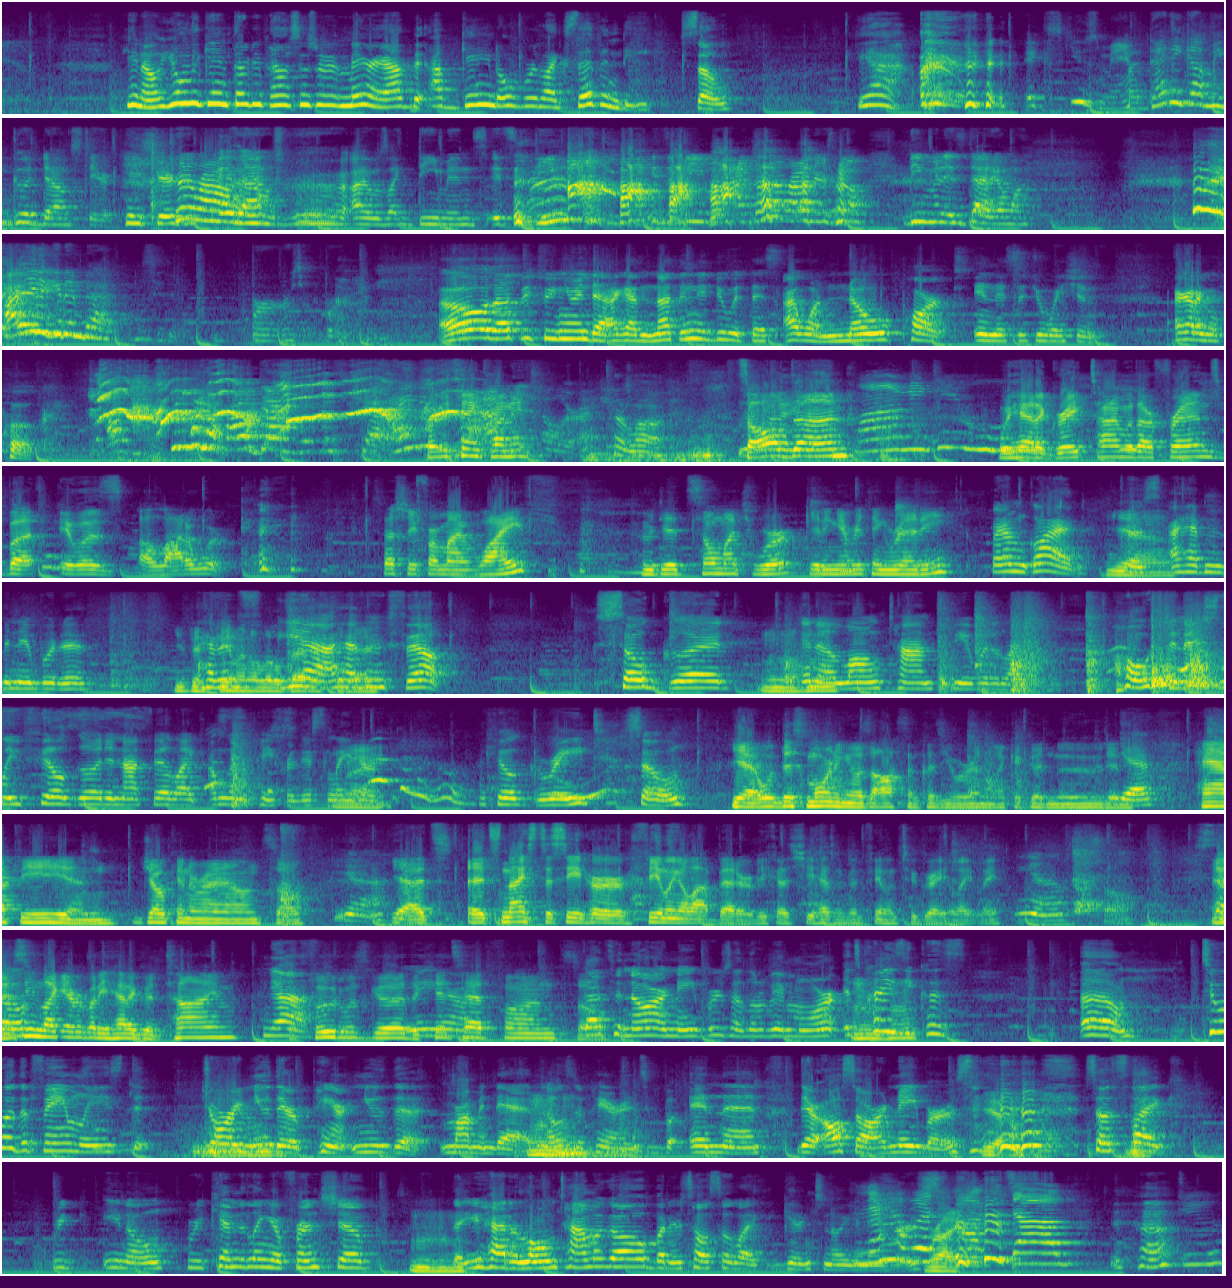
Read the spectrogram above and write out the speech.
you know, you only gained 30 pounds since we've been married. I've, been, I've gained over like 70. So, yeah. Excuse me. Daddy got me good downstairs. He scared Turn you? around. I was, I was like demons. It's a demon. it's a demon. I turn around. There's no demon. It's daddy. I'm like, I need to get him back. Let's see the burgers are burning. Oh, that's between you and dad. I got nothing to do with this. I want no part in this situation. I gotta go cook. What do you think, honey? It's a lot. It's all done. We had a great time with our friends, but it was a lot of work. Especially for my wife, who did so much work getting mm-hmm. everything ready. But I'm glad because Yeah. I haven't been able to. You've been feeling a little better yeah, I haven't felt so good in Mm-hmm. a long time to be able to like host and actually feel good and not feel like I'm gonna pay for this later. Right. I feel great. So Yeah, well, this morning it was awesome because you were in like a good mood and Yeah. happy and joking around. So yeah, yeah, it's it's nice to see her feeling a lot better because she hasn't been feeling too great lately. yeah. So, and it seemed like everybody had a good time. Yeah. The food was good. The Yeah, kids yeah. had fun. So got to know our neighbors a little bit more. It's Mm-hmm. crazy because um, two of the families that Jory knew their parent knew the mom and dad knows the parents, but and then they're also our neighbors. Yeah. so it's like, re, you know, rekindling a friendship Mm-hmm. that you had a long time ago, but it's also like getting to know your neighbors. Right. hot dog? Huh?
